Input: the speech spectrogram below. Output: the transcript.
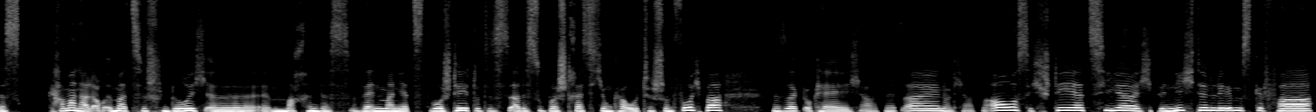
das kann man halt auch immer zwischendurch äh, machen, dass wenn man jetzt wo steht und es ist alles super stressig und chaotisch und furchtbar, dann sagt, okay, ich atme jetzt ein und ich atme aus, ich stehe jetzt hier, ich bin nicht in Lebensgefahr,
